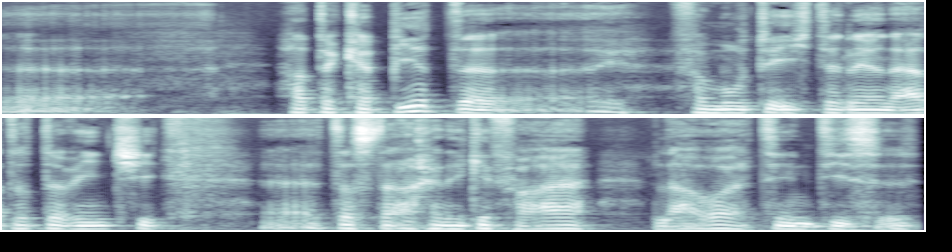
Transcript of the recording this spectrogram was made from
äh, hat er kapiert, äh, vermute ich, der Leonardo da Vinci, äh, dass da auch eine Gefahr lauert in, diese,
